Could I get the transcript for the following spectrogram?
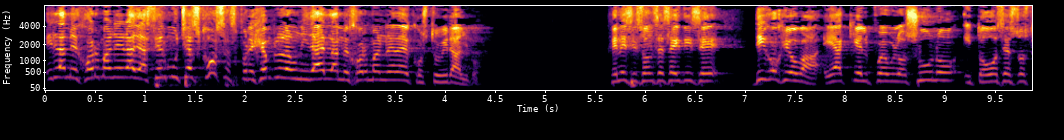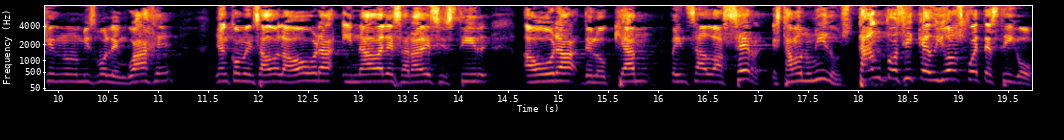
es la mejor manera de hacer muchas cosas. Por ejemplo, la unidad es la mejor manera de construir algo. Génesis 11:6 dice, Dijo Jehová, he aquí el pueblo es uno y todos estos tienen un mismo lenguaje y han comenzado la obra y nada les hará desistir ahora de lo que han pensado hacer. Estaban unidos. Tanto así que Dios fue testigo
